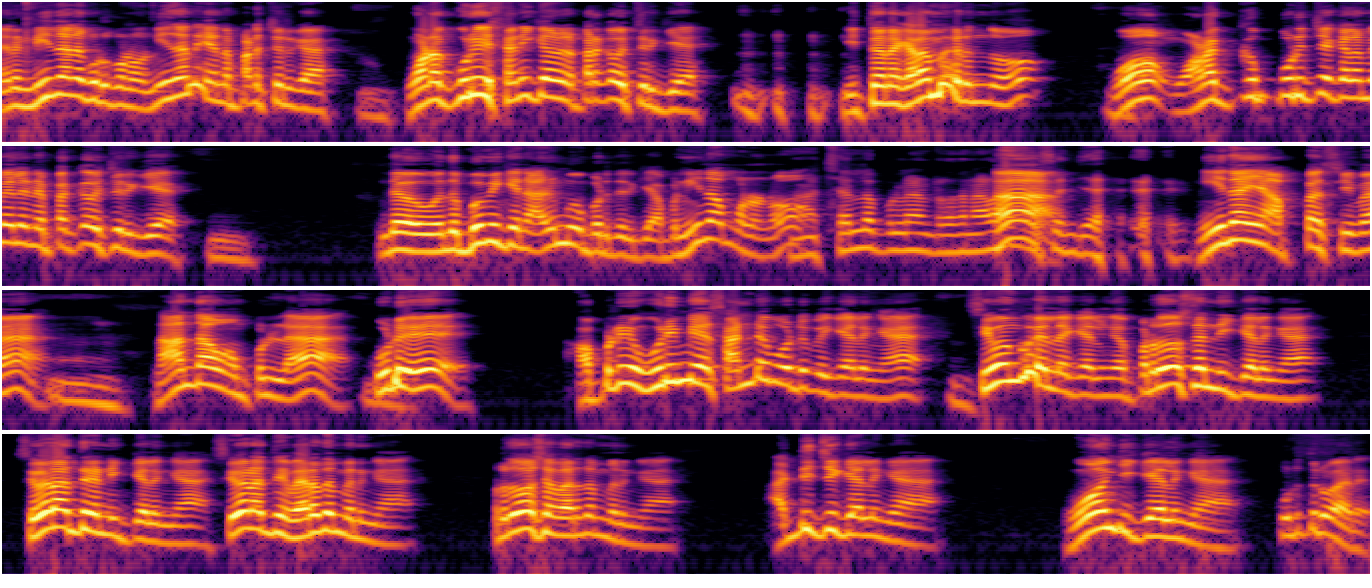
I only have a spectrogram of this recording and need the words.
எனக்கு நீ தானே கொடுக்கணும். நீ தானே என்னை படைச்சிருக்க. உனக்குரிய சனிக்கிழமை பிறக்க வச்சிருக்கியே. இத்தனை கிழமை இருந்தும் உன் உனக்கு பிடிச்ச கிழமையில என்னை பக்க வச்சிருக்கியே. இந்த இந்த பூமிக்கு என்ன அறிமுகப்படுத்திருக்கிய. அப்ப நீ தான் பண்ணணும் செல்ல பிள்ளைன்றதுனால செஞ்சேன். நீ தான் என் அப்ப சிவன். நான் தான் உன் புள்ள. குடு. அப்படின்னு உரிமையை சண்டை போட்டு போய் கேளுங்க. சிவன் கோயில்ல கேளுங்க. அன்னைக்கு கேளுங்க. சிவராத்திரி அன்னைக்கு கேளுங்க. சிவராத்திரி விரதம் இருங்க. பிரதோஷ விரதம் இருங்க. அடிச்சு கேளுங்க. ஓங்கி கேளுங்க. கொடுத்துருவாரு.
